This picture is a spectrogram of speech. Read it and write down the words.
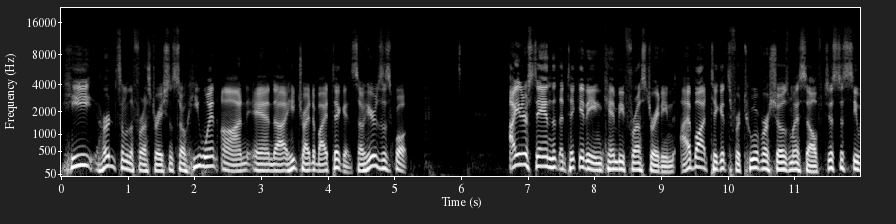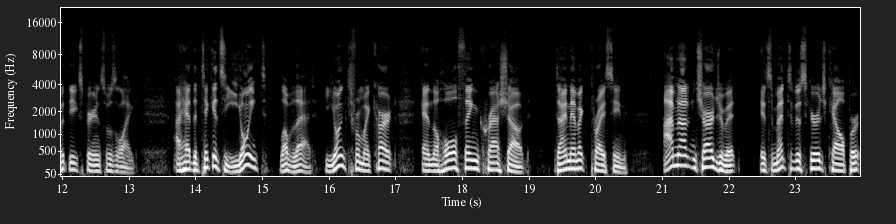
he heard some of the frustration, so he went on and uh, he tried to buy tickets. So here's this quote. I understand that the ticketing can be frustrating. I bought tickets for two of our shows myself just to see what the experience was like. I had the tickets yoinked, love that, yoinked from my cart, and the whole thing crash out. Dynamic pricing. I'm not in charge of it. It's meant to discourage scalper,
